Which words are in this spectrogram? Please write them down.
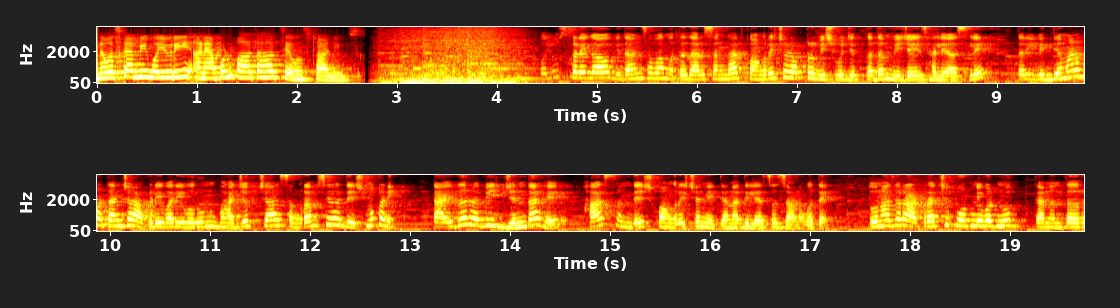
नमस्कार मी मयुरी आणि आपण पाहत आहात seven star news. Palus Kadegaon विधानसभा मतदारसंघात काँग्रेसचे डॉक्टर विश्वजित कदम विजयी झाले असले तरी विद्यमान मतांच्या आकडेवारीवरून भाजपच्या संग्रामसिंह देशमुख आणि टायगर जिंदा है हाच संदेश काँग्रेसच्या नेत्यांना दिल्याचं जाणवत आहे. दोन हजार अठराची पोटनिवडणूक त्यानंतर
